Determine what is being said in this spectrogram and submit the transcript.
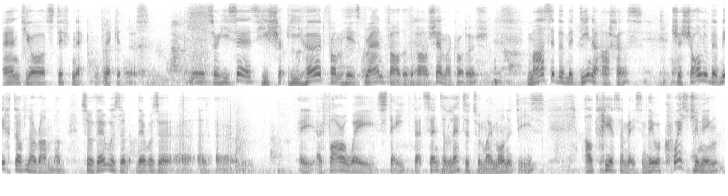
and your stiff neck neckedness? So he says he sh- he heard from his grandfather, the Baal Shem HaKodesh, Maase Medina Achas, Sheshalu b'michtav la Rambam. So there was a there was a, a, a, a, a faraway state that sent a letter to Maimonides, Al Tchias Amesim. They were questioning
